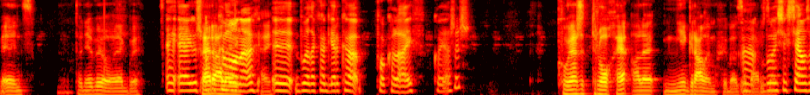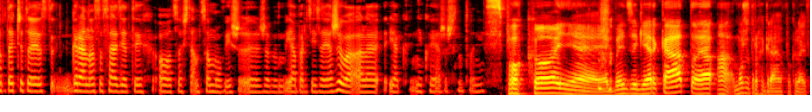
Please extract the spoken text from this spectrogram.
więc to nie było jakby... Ej, a już fair, o Pokémonach, y, była taka gierka Poké Life, kojarzysz? Kojarzę trochę, ale nie grałem chyba za A, bardzo. Bo się chciałam zapytać, czy to jest gra na zasadzie tych o coś tam, co mówisz, y, żebym ja bardziej zajarzyła, ale jak nie kojarzysz, no to nie. Spokojnie, jak będzie gierka, to ja... A, może trochę grałem w Poker Life,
